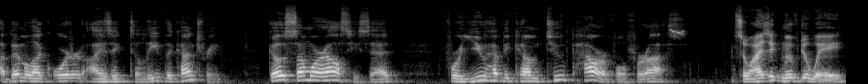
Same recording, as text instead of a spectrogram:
Abimelech ordered Isaac to leave the country. Go somewhere else, he said, for you have become too powerful for us. So Isaac moved away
